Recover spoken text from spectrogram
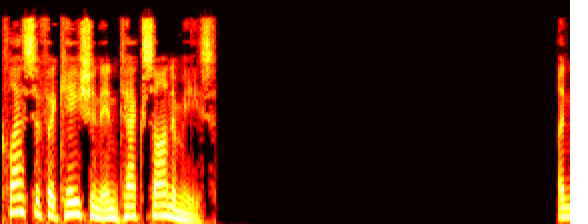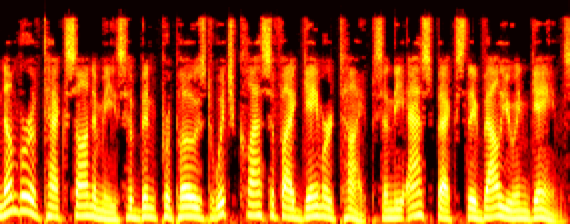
Classification in taxonomies A number of taxonomies have been proposed which classify gamer types and the aspects they value in games.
